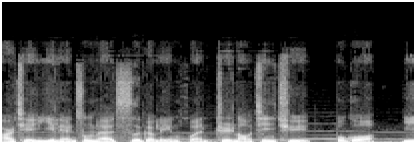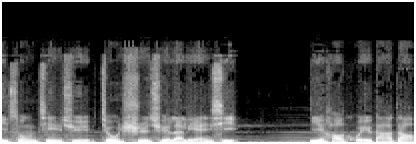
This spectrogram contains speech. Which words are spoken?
而且一连送了四个灵魂智脑进去，不过一送进去就失去了联系。一号回答道：“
